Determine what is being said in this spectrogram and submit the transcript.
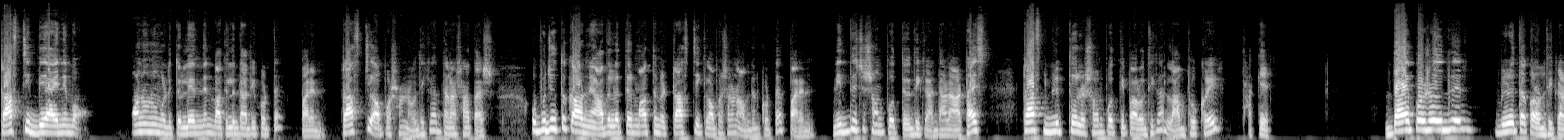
ট্রাস্টি বেআইনি এবং অননুমোদিত লেনদেন বাতিলের দাবি করতে পারেন। ট্রাস্টি অপসারণের অধিকার, ধারা সাতাশ, উপযুক্ত কারণে আদালতের মাধ্যমে ট্রাস্টিকে অপসারণ আবেদন করতে পারেন। নির্দিষ্ট সম্পত্তি অধিকার, ধারা আঠাইশ ট্রাস্ট বিলুপ্ত হলে সম্পত্তি পাওয়ার অধিকার লাভভোগকারীর থাকে। ব্যয় পরিশোধের বিরোধিতা করার অধিকার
